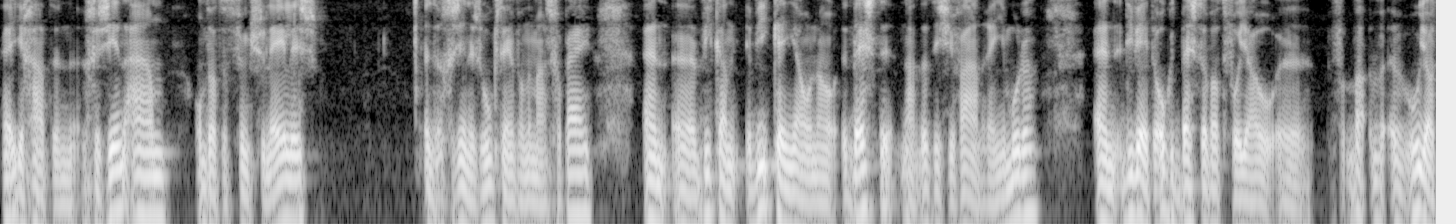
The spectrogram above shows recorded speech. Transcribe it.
je gaat een gezin aan omdat het functioneel is. Een gezin is hoeksteen van de maatschappij. En wie, kan, wie ken jou nou het beste? Nou, dat is je vader en je moeder. En die weten ook het beste wat voor jou hoe jouw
